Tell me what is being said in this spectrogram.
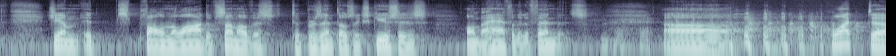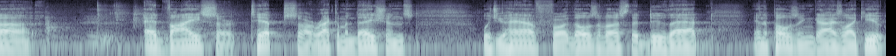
Jim, it's fallen the lot of some of us to present those excuses on behalf of the defendants. Uh, What uh, advice or tips or recommendations would you have for those of us that do that in opposing guys like you?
